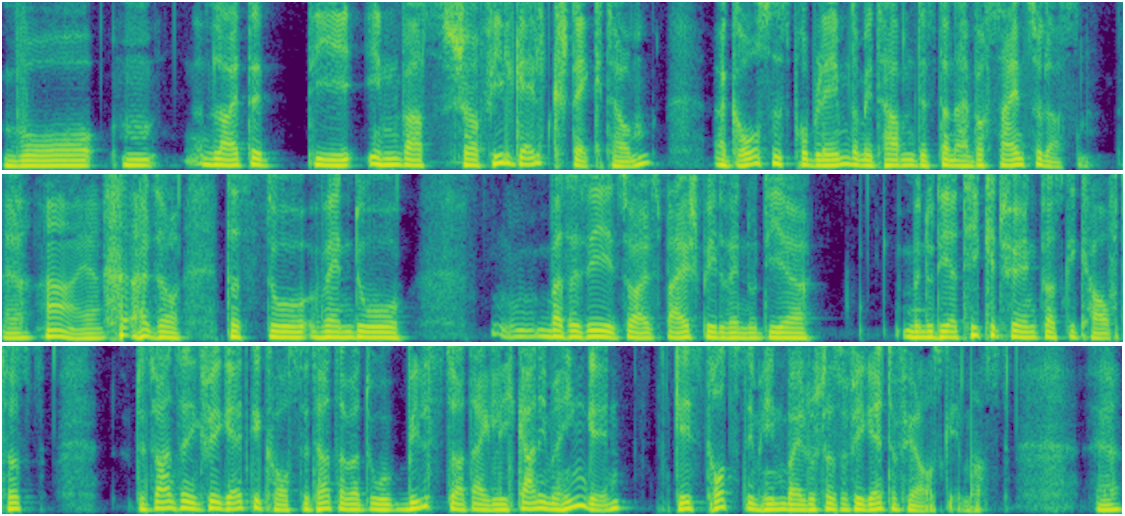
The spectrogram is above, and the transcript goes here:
wo m, Leute, die in was schon viel Geld gesteckt haben, ein großes Problem damit haben, das dann einfach sein zu lassen. Ja. Ah, ja. Also, dass du, wenn du, was weiß ich, so als Beispiel, wenn du dir, wenn du dir ein Ticket für irgendwas gekauft hast, das wahnsinnig viel Geld gekostet hat, aber du willst dort eigentlich gar nicht mehr hingehen, gehst trotzdem hin, weil du schon so viel Geld dafür ausgeben hast. Ja.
